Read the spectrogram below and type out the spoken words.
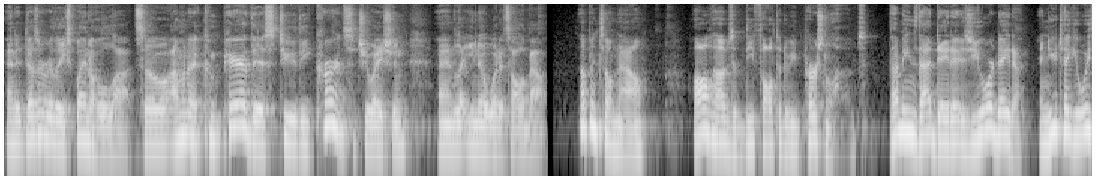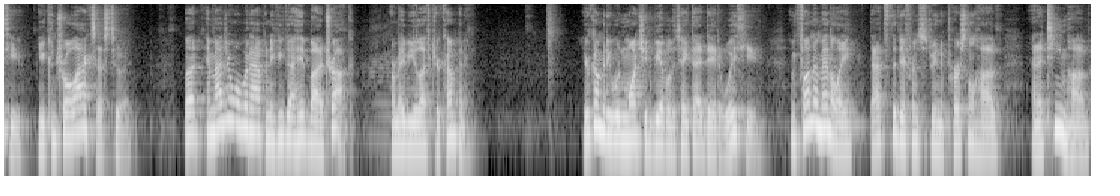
and it doesn't really explain a whole lot. So I'm going to compare this to the current situation and let you know what it's all about. Up until now, all hubs have defaulted to be personal hubs. That means that data is your data and you take it with you. You control access to it. But imagine what would happen if you got hit by a truck, or maybe you left your company. Your company wouldn't want you to be able to take that data with you. And fundamentally, that's the difference between a personal hub and a team hub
